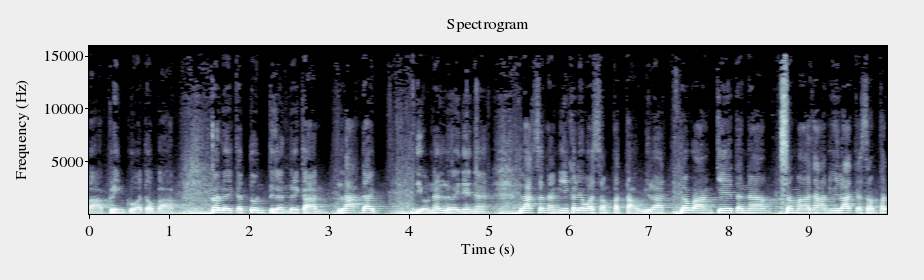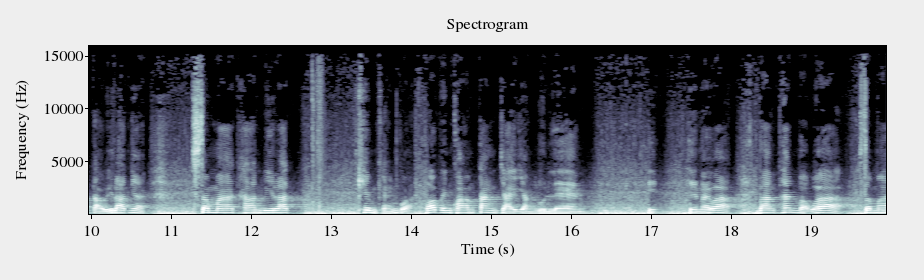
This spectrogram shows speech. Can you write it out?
บาปเกรงกลัวต่อบาป ก็เลยกระตุ้นเตือนโดยการละได้เดี๋ยวนั้นเลยเนี่ยนะลักษณะนี้เขาเรียกว่าสัมปตาวิรัตระหว่างเจตนาสมาทานวิรัตกับสัมปตาวิรัตเนี่ยสมาทานวิรัตเข้มแข็งกว่า เพราะเป็นความตั้งใจอย่างรุนแรงเห็นไหมว่าบางท่านบอกว่าสมา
